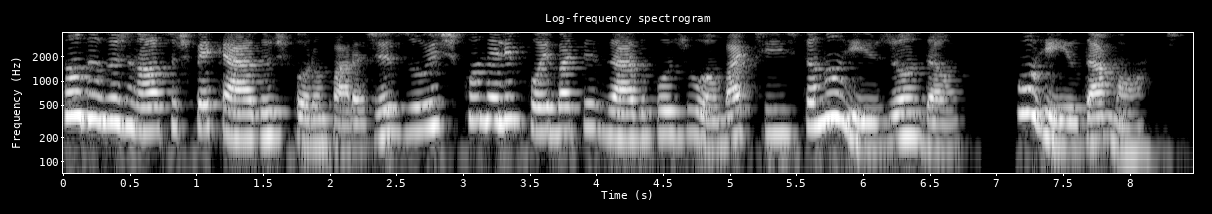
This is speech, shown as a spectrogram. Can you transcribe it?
todos os nossos pecados foram para Jesus quando ele foi batizado por João Batista no Rio Jordão, o Rio da Morte.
